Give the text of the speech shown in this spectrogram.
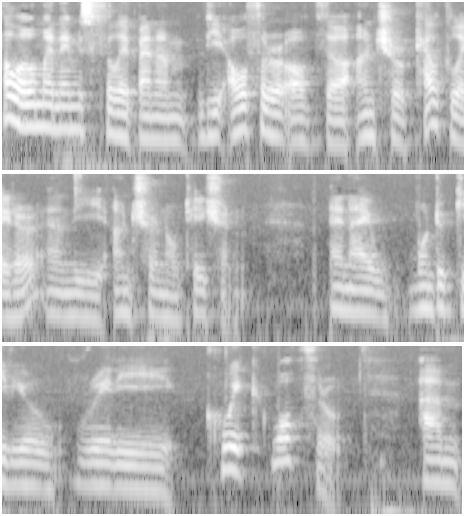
Hello, my name is Filip and I'm the author of the Unsure calculator and the Unsure notation. And I want to give you a really quick walkthrough. Um,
